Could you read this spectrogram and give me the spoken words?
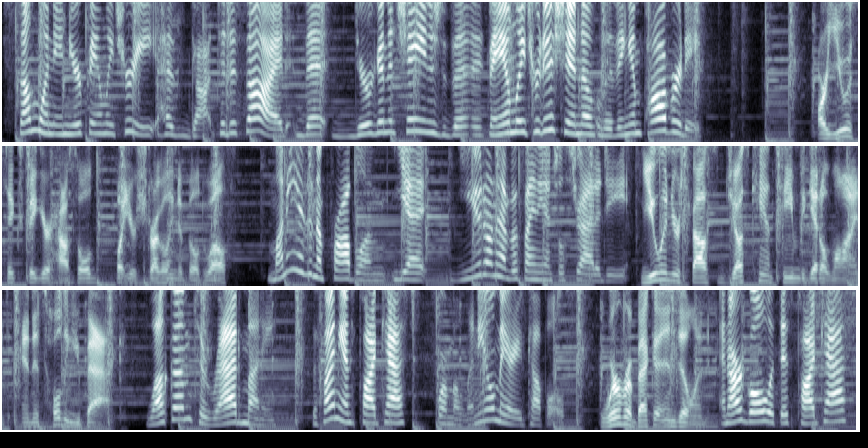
Someone in your family tree has got to decide that you're going to change the family tradition of living in poverty. Are you a six figure household, but you're struggling to build wealth? Money isn't a problem, yet you don't have a financial strategy. You and your spouse just can't seem to get aligned, and it's holding you back. Welcome to Rad Money, the finance podcast for millennial married couples. We're Rebecca and Dylan. And our goal with this podcast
